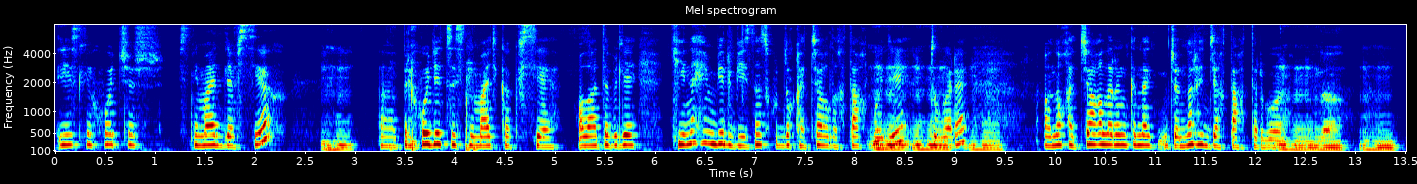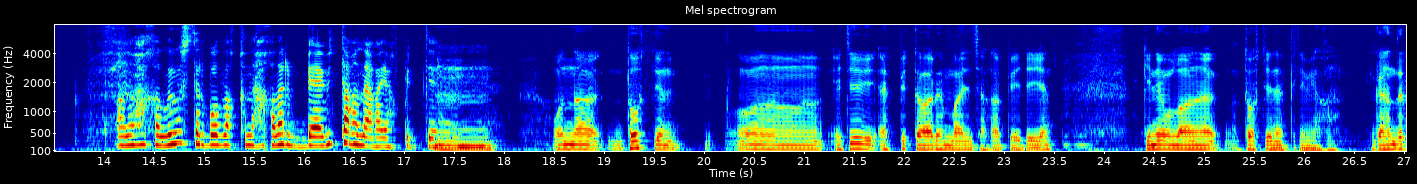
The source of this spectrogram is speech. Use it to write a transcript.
если хочешь снимать для всех, приходится снимать как все. Биле кина хем бир бизнес курду качаглыктак боди тугара. Оно качагаларын кына жоннор хинжактактыр бу. да Оно хахалы устар боллак кына хакалар бәбит тагына аяк битти. онна тохтен эти эппит товары мали чахап бедеен кине улана тохтен эппитемияха гандыр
